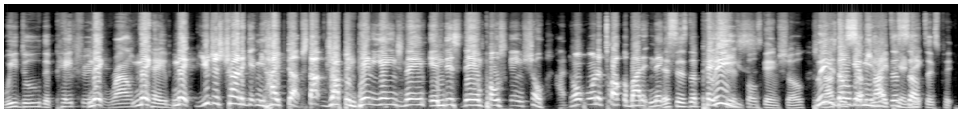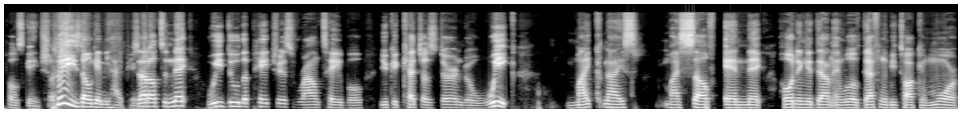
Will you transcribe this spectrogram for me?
We do the Patriots Nick, round Nick, table. Nick, you just trying to get me hyped up. Stop dropping Danny Ainge's name in this damn post game show. I don't want to talk about it, Nick. This is the Patriots post game show. Please not don't get me hyped the here, Nick. Celtics post game show. Please don't get me hyped here. Shout Nick. out to Nick. We do the Patriots roundtable. You could catch us during the week. Mike Nice, myself, and Nick holding it down, and we'll definitely be talking more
